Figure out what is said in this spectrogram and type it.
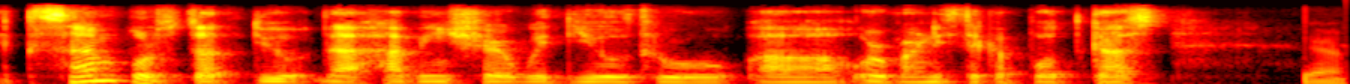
examples that you that have been shared with you through uh, Urbanistica podcast? Yeah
